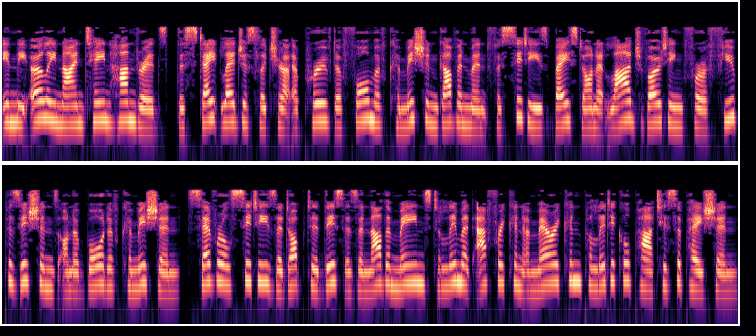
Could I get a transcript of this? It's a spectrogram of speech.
In the early 1900s, the state legislature approved a form of commission government for cities based on at-large voting for a few positions on a board of commission. Several cities adopted this as another means to limit African American political participation.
